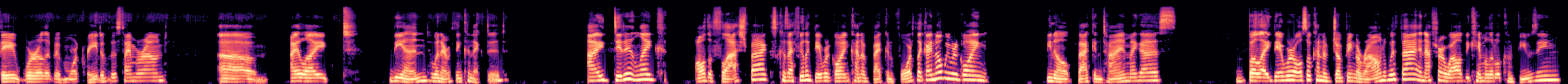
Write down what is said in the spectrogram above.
they were a little bit more creative this time around. Um, I liked the end when everything connected. I didn't like all the flashbacks because I feel like they were going kind of back and forth. Like, I know we were going, you know, back in time, I guess. But like they were also kind of jumping around with that, and after a while, it became a little confusing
